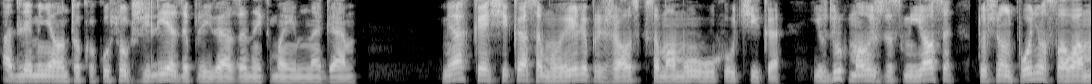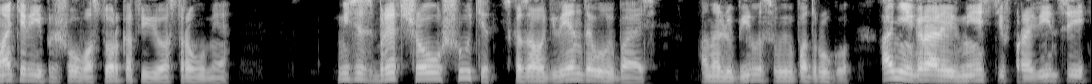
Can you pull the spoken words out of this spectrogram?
а для меня он только кусок железа, привязанный к моим ногам. Мягкая щека Самуэля прижалась к самому уху Чика, и вдруг малыш засмеялся, точно он понял слова матери и пришел в восторг от ее остроумия. «Миссис Брэдшоу шутит», — сказала Гвенда, улыбаясь. Она любила свою подругу. Они играли вместе в провинции,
